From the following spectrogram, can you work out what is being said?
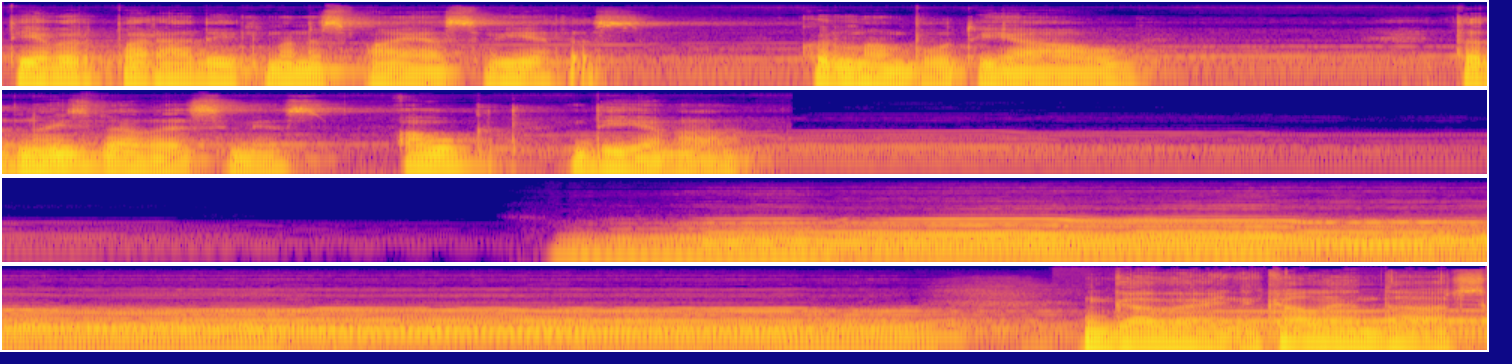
Tie var parādīt manas mājās vietas, kur man būtu jāaug. Tad nu izvēlēsimies augt dievā. Gavēņa kalendārs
